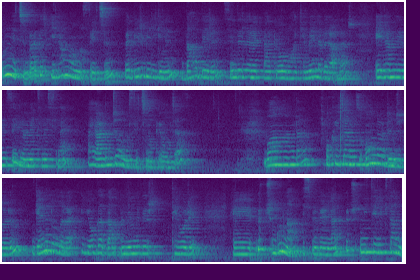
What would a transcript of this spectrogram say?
Bunun için böyle bir ilham olması için ve bir bilginin daha derin, sindirilerek belki o muhakemeyle beraber eylemlerimizi yönetmesine yardımcı olması için okuyor olacağız. Bu anlamda okuyacağımız 14. bölüm genel olarak yogada önemli bir teori. E, üç guna ismi verilen üç nitelikten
